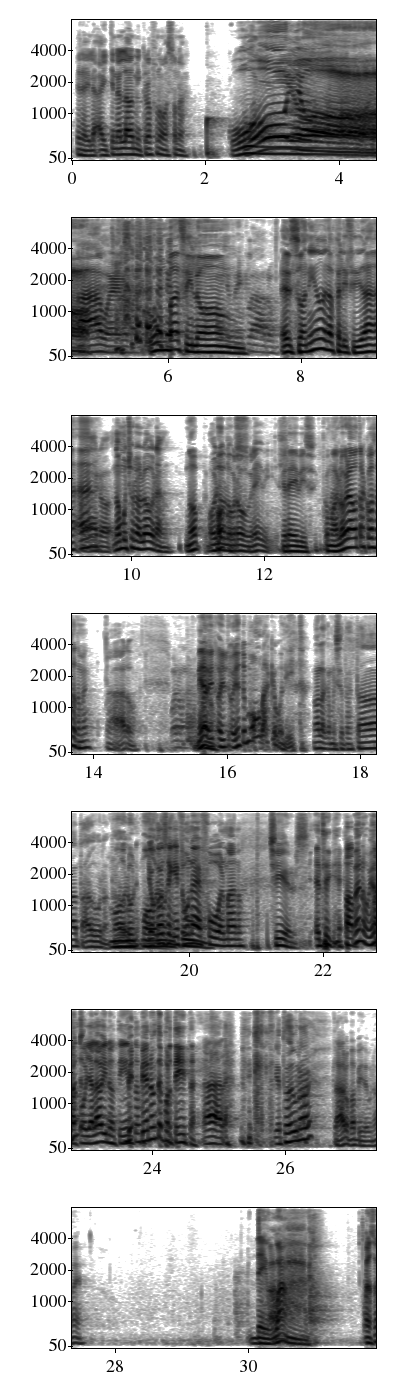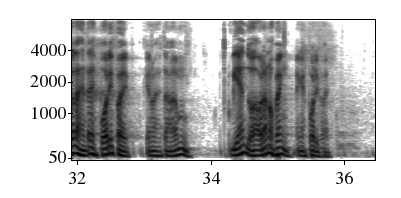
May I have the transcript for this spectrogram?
Mira, ahí, ahí tiene al lado el micrófono, va a sonar. Ah, bueno. Un vacilón. claro. El sonido de la felicidad. ah. Claro. No muchos lo logran. No, Hoy lo pocos. logró Gravis. Gravis. Como ha logrado otras cosas también. Claro. Mira, hoy, hoy- hoy estoy modo basquetbolista. No, la camiseta está, está dura. está Modo, dura. luni- modo Yo conseguí fue una de Tunes. fútbol, hermano. Cheers. Así que, Pa- bueno, pa ¿vieron? apoyar la vino tinto. Vi- Viene un deportista. ¿Y esto de una vez? Claro, papi, de una vez. De One. Ahora son la gente de Spotify que nos están viendo. Ahora nos ven en Spotify.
